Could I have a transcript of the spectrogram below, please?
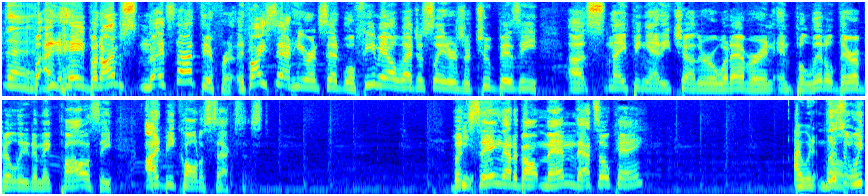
then. But hey, but I'm. It's not different. If I sat here and said, "Well, female legislators are too busy uh, sniping at each other or whatever," and, and belittled their ability to make policy, I'd be called a sexist. But He- saying that about men, that's okay. I would well, Listen, we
